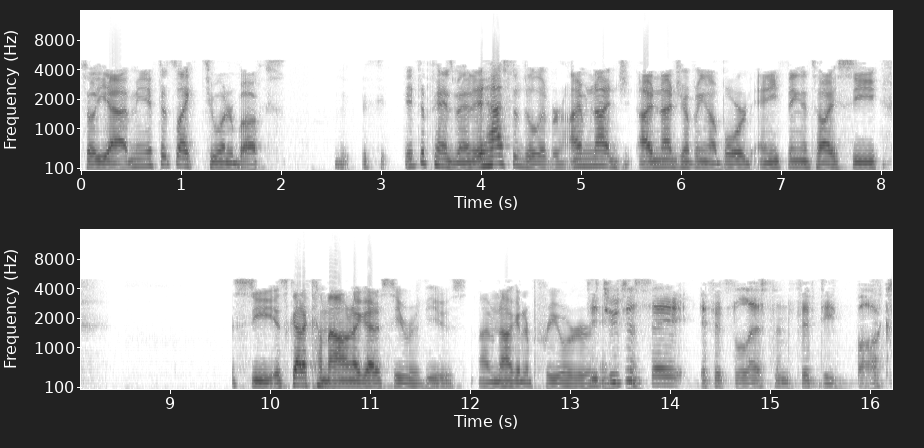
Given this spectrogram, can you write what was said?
So yeah, I mean, if it's like two hundred bucks, it- depends, man. It has to deliver. I'm not. I'm not jumping on board anything until I see. See, it's got to come out, and I got to see reviews. I'm not gonna pre-order. Did you just say if it's less than fifty bucks?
